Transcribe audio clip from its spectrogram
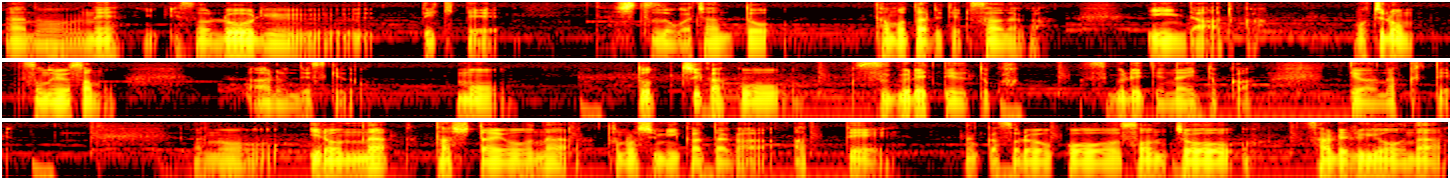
あのねそのロウリュできて湿度がちゃんと保たれてるサウナがいいんだとかもちろんその良さもあるんですけどもうどっちがこう優れてるとか優れてないとかではなくてあのいろんな多種多様な楽しみ方があってなんかそれをこう尊重されるような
